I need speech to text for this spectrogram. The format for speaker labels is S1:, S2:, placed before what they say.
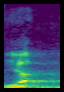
S1: Yep.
